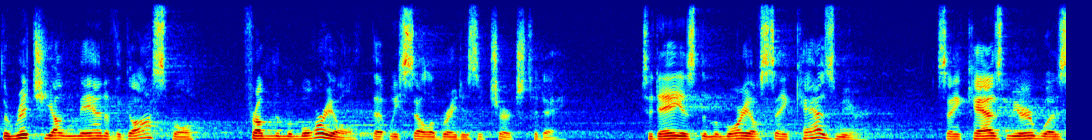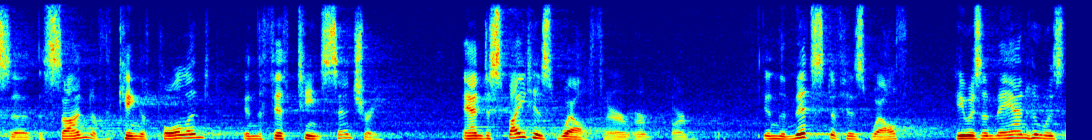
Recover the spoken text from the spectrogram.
the rich young man of the gospel from the memorial that we celebrate as a church today. Today is the memorial of St. Casimir, St. Casimir was uh, the son of the King of Poland in the 15th century. And despite his wealth, or, or, or, in the midst of his wealth, he was a man who was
